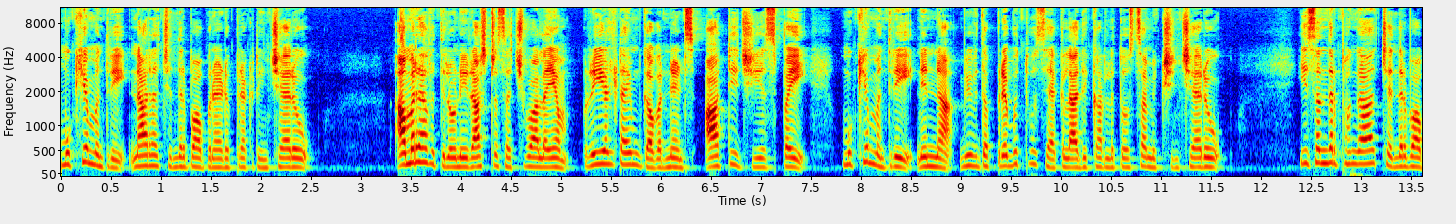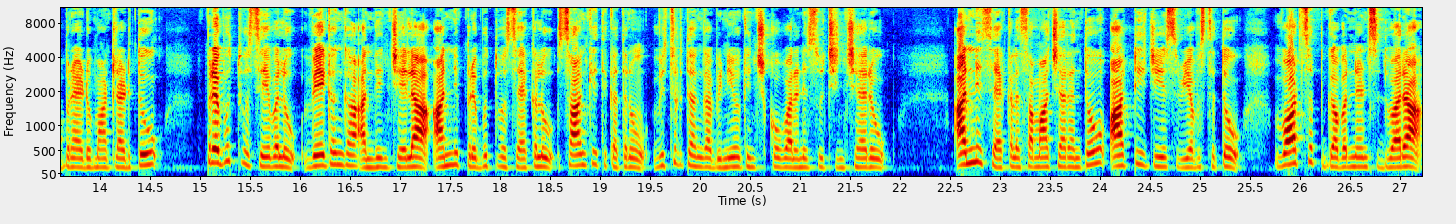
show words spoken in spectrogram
ముఖ్యమంత్రి నారా చంద్రబాబు నాయుడు ప్రకటించారు. అమరావతిలోని రాష్ట్ర సచివాలయం రియల్ టైం గవర్నెన్స్ ఆర్టీజీఎస్పై ముఖ్యమంత్రి నిన్న వివిధ ప్రభుత్వ శాఖల అధికారులతో సమీక్షించారు. ఈ సందర్భంగా చంద్రబాబు నాయుడు మాట్లాడుతూ ప్రభుత్వ సేవలు వేగంగా అందించేలా అన్ని ప్రభుత్వ శాఖలు సాంకేతికతను విస్తృతంగా వినియోగించుకోవాలని సూచించారు. అన్ని శాఖల సమాచారంతో ఆర్టీజీఎస్ వ్యవస్థతో వాట్సాప్ గవర్నెన్స్ ద్వారా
